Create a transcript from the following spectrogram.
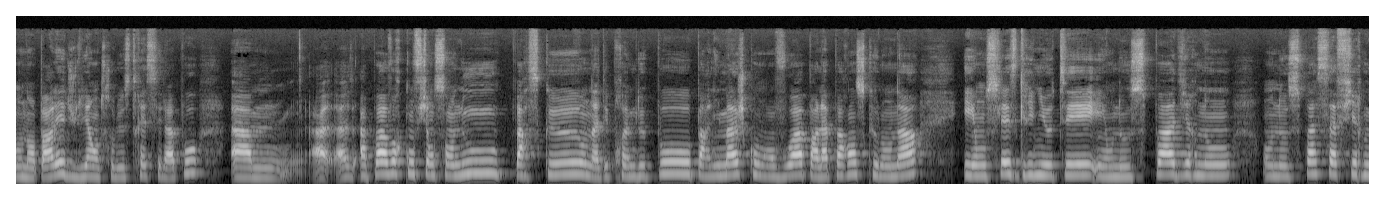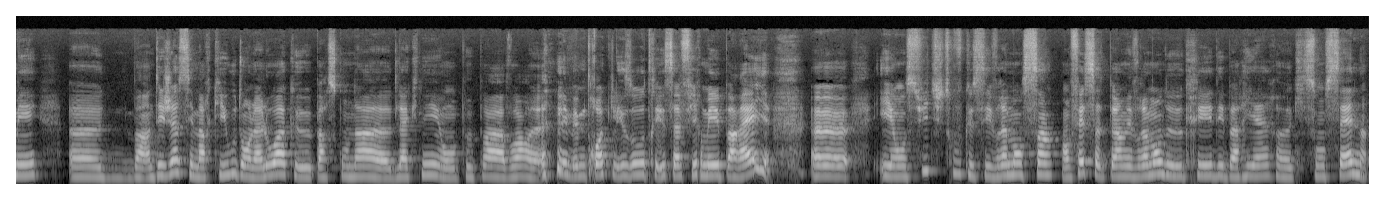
on en parlait du lien entre le stress et la peau, à, à, pas avoir confiance en nous parce que on a des problèmes de peau, par l'image qu'on renvoie, par l'apparence que l'on a, et on se laisse grignoter et on n'ose pas dire non on n'ose pas s'affirmer. Euh, ben déjà, c'est marqué où dans la loi que parce qu'on a de l'acné, on peut pas avoir les mêmes droits que les autres et s'affirmer pareil. et ensuite, je trouve que c'est vraiment sain. En fait, ça te permet vraiment de créer des barrières qui sont saines.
